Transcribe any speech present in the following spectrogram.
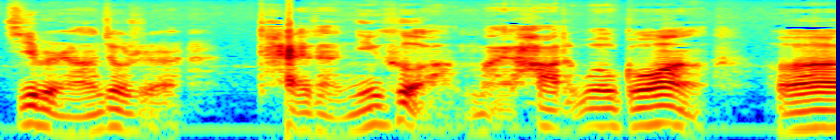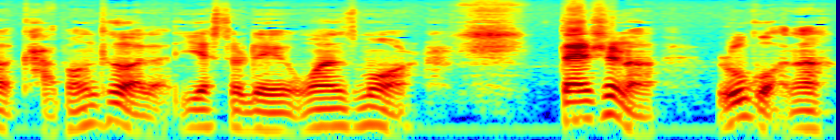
基本上就是《泰坦尼克》《My Heart Will Go On》。和卡朋特的《Yesterday Once More》，但是呢，如果呢，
